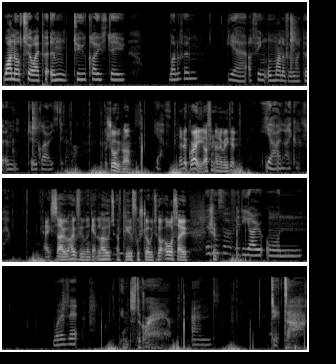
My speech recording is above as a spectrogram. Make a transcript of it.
one or two I put them too close to one of them. Yeah, I think on one of them I put them too close together. The strawberry plant. Yes. They look great. I think they look really good. Yeah, I like them as well. Okay, so hopefully we can get loads of beautiful strawberries. We've got also There's Should- also a video on where is it? Instagram, And TikTok.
